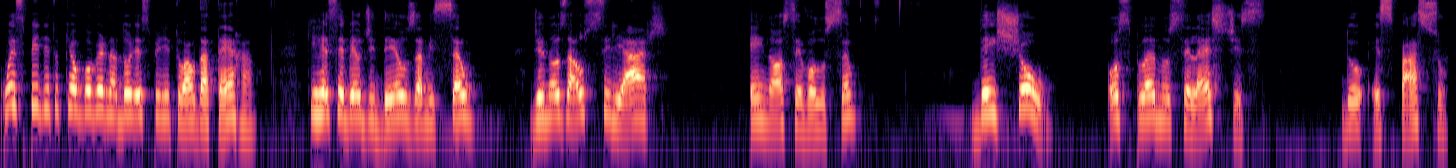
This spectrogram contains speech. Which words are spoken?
um espírito que é o governador espiritual da terra, que recebeu de Deus a missão de nos auxiliar em nossa evolução, deixou os planos celestes do espaço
